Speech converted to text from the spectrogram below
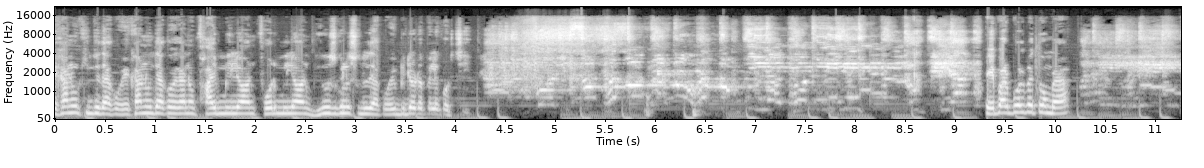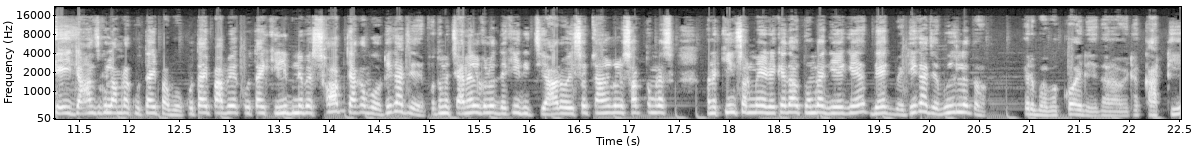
এখানেও কিন্তু দেখো, এখানেও দেখো এখানে ফাইভ মিলিয়ন ফোর মিলিয়ন ভিউজগুলো শুধু দেখো, এই ভিডিওটা প্লে করছি। এবার বলবে তোমরা, এই ডান্সগুলো আমরা কোথায় পাবো? কোথায় পাবে? কোথায় ক্লিপ নেবে? সব দেখাবো, ঠিক আছে? প্রথমে চ্যানেলগুলো দেখিয়ে দিচ্ছি। আর এইসব চ্যানেলগুলো সব তোমরা মানে কিনশন মেয়ে রেখে দাও, তোমরা গিয়ে গিয়ে দেখবে, ঠিক আছে? বুঝলে তো? এর বাবা, কয় রে? দাঁড়াও, এটা কাটি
